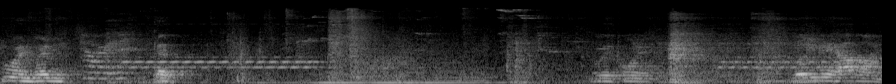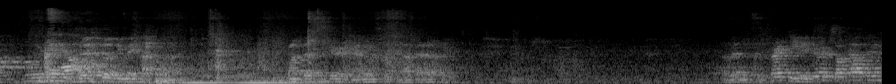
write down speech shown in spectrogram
Good morning, Brittany. How are you? Good. What are you calling it? Mae Hotline. Willie Mae Hotline. Definitely make hotline. Front desk security, I need something out there. And then said, Frankie, is there a truck out there?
